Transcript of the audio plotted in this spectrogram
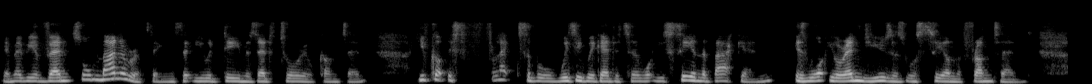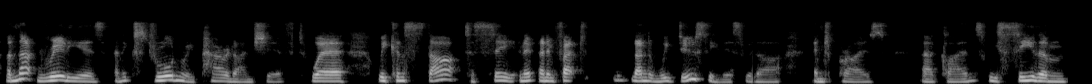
you know, maybe events, all manner of things that you would deem as editorial content. You've got this flexible WYSIWYG editor. What you see in the back end is what your end users will see on the front end. And that really is an extraordinary paradigm shift where we can start to see, and, in fact, Landon, we do see this with our enterprise uh, clients. We see them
